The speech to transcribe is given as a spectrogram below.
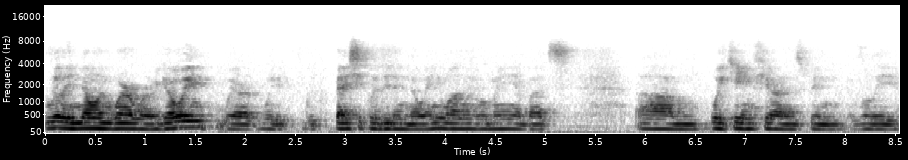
really knowing where we're going. We're, we, we basically didn't know anyone in Romania, but um, we came here and it's been a really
